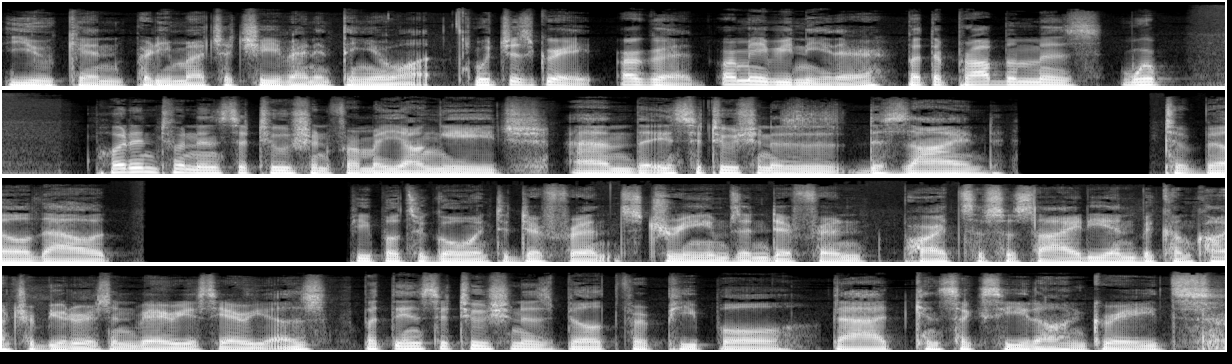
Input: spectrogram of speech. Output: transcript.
you can pretty much achieve anything you want, which is great or good, or maybe neither. But the problem is we're put into an institution from a young age, and the institution is designed to build out people to go into different streams and different parts of society and become contributors in various areas. But the institution is built for people that can succeed on grades.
